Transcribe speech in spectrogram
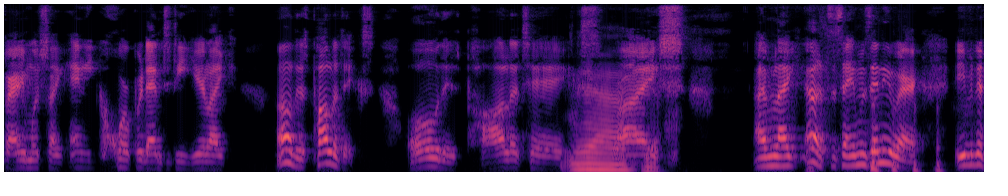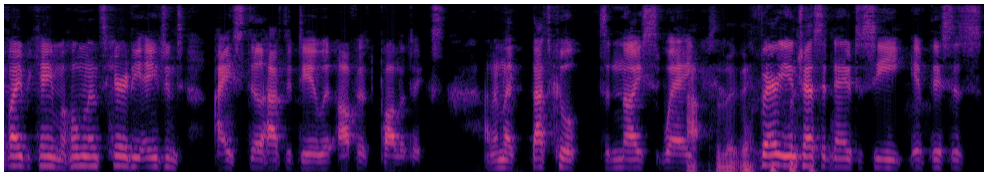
very much like any corporate entity, you're like, oh, there's politics. Oh, there's politics. Yeah. Right. I'm like, oh, it's the same as anywhere. Even if I became a Homeland Security agent, I still have to deal with office politics. And I'm like, that's cool. It's a nice way. Absolutely. Very interested now to see if this is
